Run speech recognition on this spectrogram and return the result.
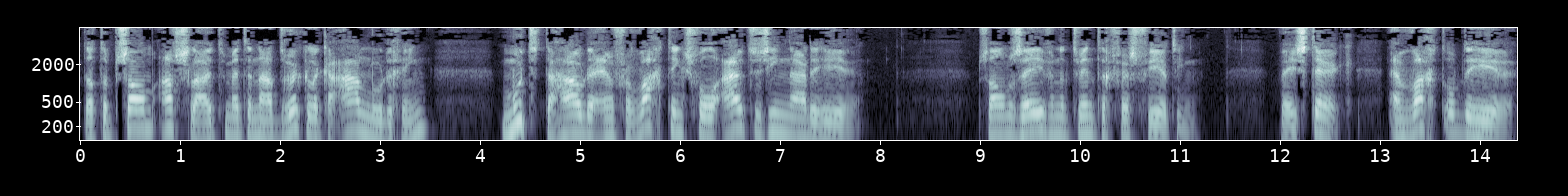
dat de psalm afsluit met de nadrukkelijke aanmoediging moed te houden en verwachtingsvol uit te zien naar de Heere. Psalm 27 vers 14 Wees sterk en wacht op de Heere.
